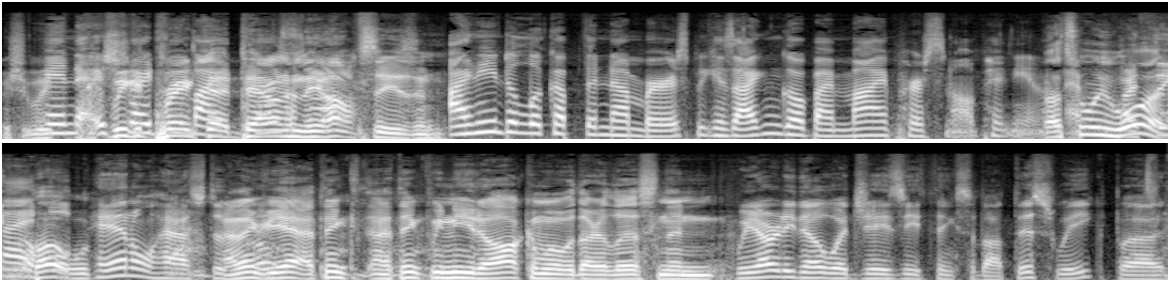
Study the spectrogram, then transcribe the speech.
We, should, we, And we should I could break my that down in the off season. I need to look up the numbers because I can go by my personal opinion. That's what we want. I think But- the whole panel has to. I think vote. yeah, I think I think we need to all come up with our list and then We already know what Jay Z thinks about this week, but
